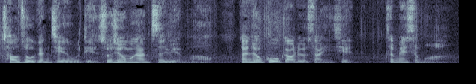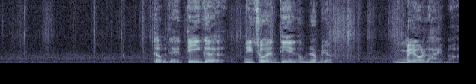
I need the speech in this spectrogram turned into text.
操作跟介入点。首先我们看智远嘛，哦，那你说过高留上影线，这没什么啊，对不对？第一个，你昨天低点根本就没有没有来嘛。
